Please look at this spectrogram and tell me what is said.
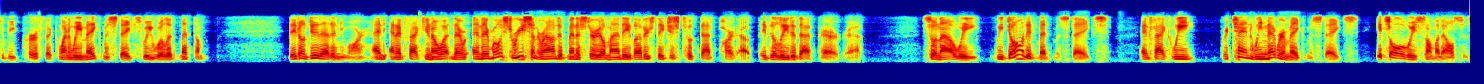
to be perfect. When we make mistakes, we will admit them." They don't do that anymore. And, and in fact, you know what? In their, in their most recent round of ministerial mandate letters, they just took that part out. They deleted that paragraph. So now we, we don't admit mistakes. In fact, we pretend we never make mistakes. It's always someone else's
